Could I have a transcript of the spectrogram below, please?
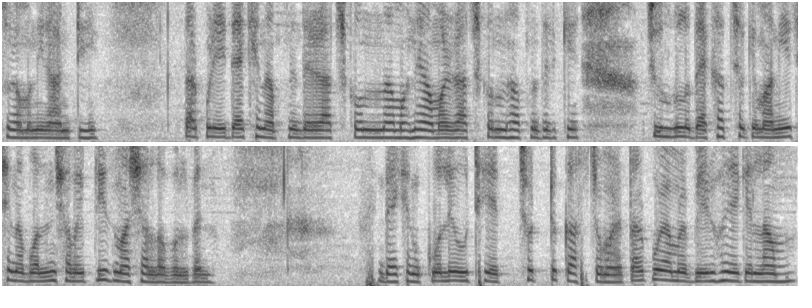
সুরামণির আন্টি তারপরে এই দেখেন আপনাদের রাজকন্যা মানে আমার রাজকন্যা আপনাদেরকে চুলগুলো দেখাচ্ছে, ওকে মানিয়েছে না বলেন সবাই প্লিজ মাশাল্লাহ বলবেন। দেখেন, কোলে উঠে ছোট্ট কাস্টমার তারপর আমরা বের হয়ে গেলাম।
